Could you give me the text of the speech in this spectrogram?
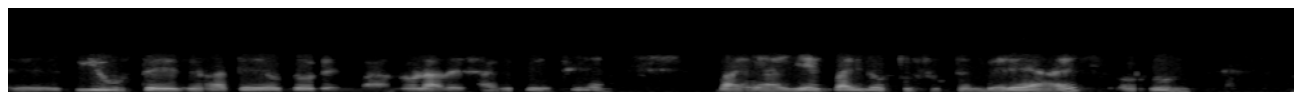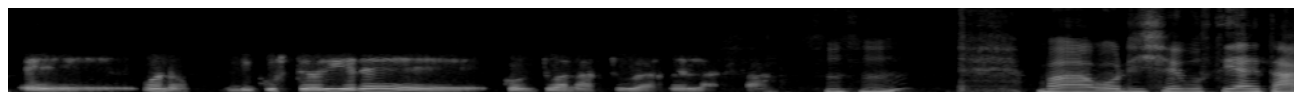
e, bi urte gerrate ondoren, ba, nola desagetzen ziren, baina haiek bai lortu zuten berea, ez? Orduan, e, bueno, nik uste hori ere kontuan hartu behar dela, ez Ba, hori guztia eta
